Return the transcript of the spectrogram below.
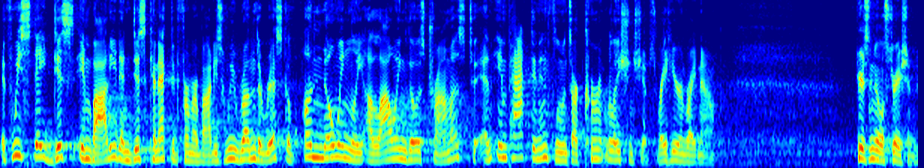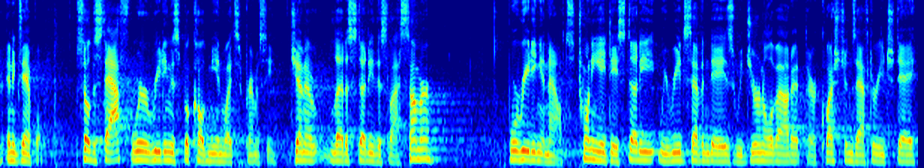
If we stay disembodied and disconnected from our bodies, we run the risk of unknowingly allowing those traumas to impact and influence our current relationships right here and right now. Here's an illustration, an example. So, the staff, we're reading this book called Me and White Supremacy. Jenna led a study this last summer. We're reading it now. It's a 28 day study. We read seven days. We journal about it. There are questions after each day.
